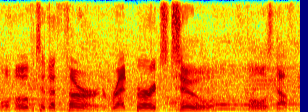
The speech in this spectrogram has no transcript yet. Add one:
We'll move to the third. Redbirds two, Bulls nothing.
